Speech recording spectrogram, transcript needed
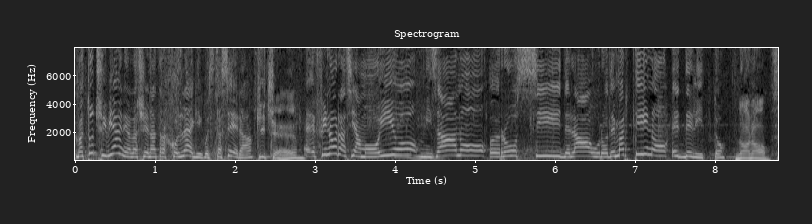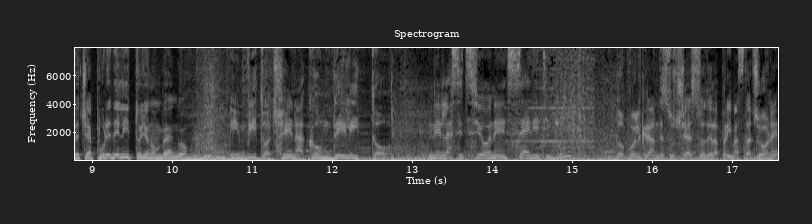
ma tu ci vieni alla cena tra colleghi questa sera? Chi c'è? Eh, finora siamo io, Misano, Rossi, De Lauro, De Martino e Delitto. No, no, se c'è pure delitto io non vengo. Invito a cena con Delitto. Nella sezione Serie TV. Dopo il grande successo della prima stagione,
